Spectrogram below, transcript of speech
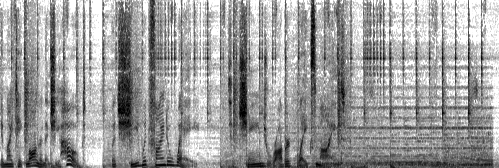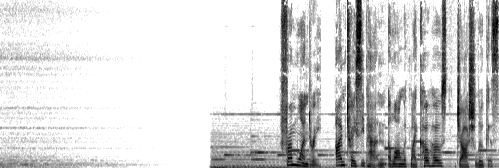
It might take longer than she hoped, but she would find a way to change Robert Blake's mind. From Wondery, I'm Tracy Pattin, along with my co host, Josh Lucas.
